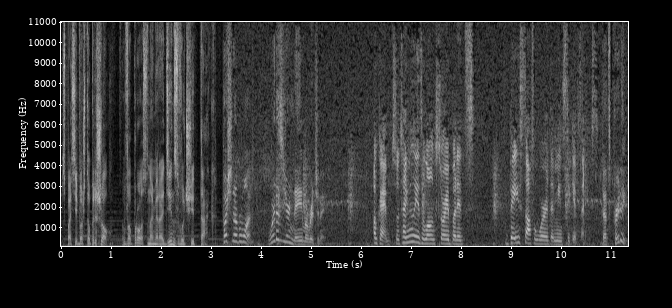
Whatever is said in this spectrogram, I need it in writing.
Спасибо, что пришел. Вопрос номер один звучит так. Question number one Where does your name originate? Okay, so technically it's a long story, but it's based off a word that means to give thanks. That's pretty.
